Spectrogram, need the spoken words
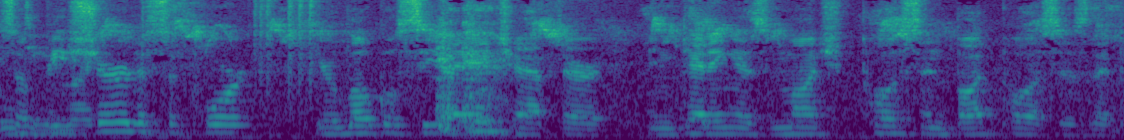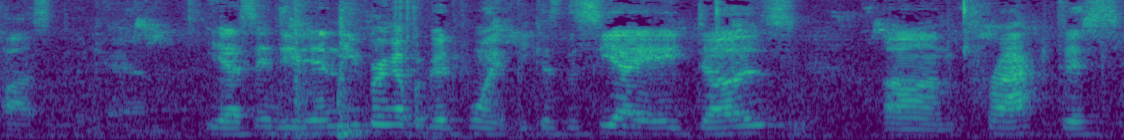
so be sure to support your local CIA chapter in getting as much puss and butt puss as they possibly can. Yes, indeed, and you bring up a good point because the CIA does um, practice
